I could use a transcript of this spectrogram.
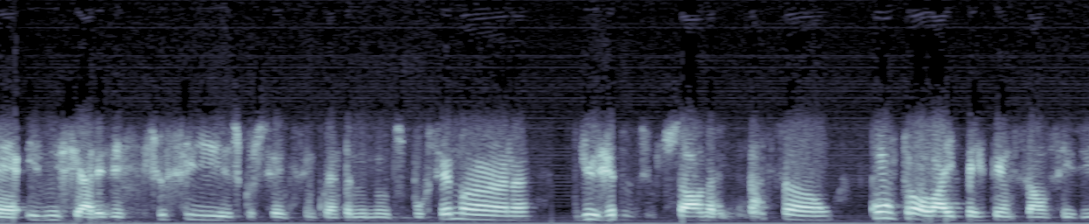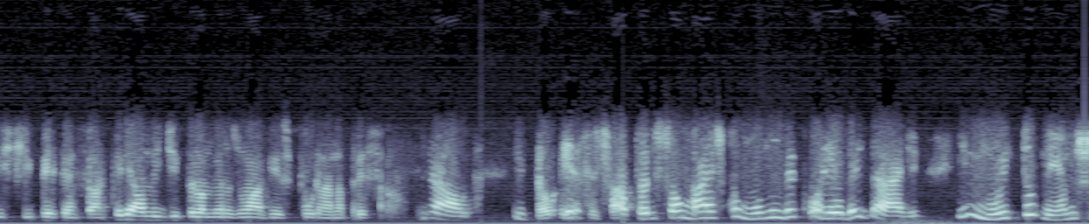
é, iniciar exercícios físicos, 150 minutos por semana, de reduzir o sal na alimentação, controlar a hipertensão, se existe hipertensão arterial, medir pelo menos uma vez por ano a pressão arterial. Então, esses fatores são mais comuns no decorrer da idade e muito menos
